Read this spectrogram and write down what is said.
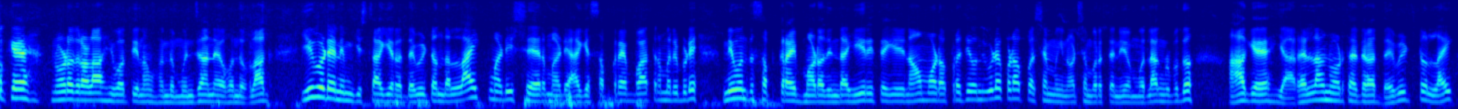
ಓಕೆ, ನೋಡೋದ್ರಲ್ಲ, ಇವತ್ತಿನ ಒಂದು ಮುಂಜಾನೆ ಒಂದು ವ್ಲಾಗ್ ಈ ವಿಡಿಯೋ ನಿಮ್ಗೆ ಇಷ್ಟ ಆಗಿರೋ ದಯವಿಟ್ಟು ಒಂದು ಲೈಕ್ ಮಾಡಿ ಶೇರ್ ಮಾಡಿ, ಹಾಗೆ ಸಬ್ಸ್ಕ್ರೈಬ್ ಮಾತ್ರ ಮರಿಬಿಡಿ. ನೀವೊಂದು ಸಬ್ಸ್ಕ್ರೈಬ್ ಮಾಡೋದ್ರಿಂದ ಈ ರೀತಿಯಾಗಿ ನಾವು ಮಾಡೋ ಪ್ರತಿಯೊಂದು ವಿಡಿಯೋ ಕೂಡ ಫಸ್ಟ್ ನಿಮಗೆ ನೋಡ್ಸ್ಕೊಂಡ್ ಬರುತ್ತೆ, ನೀವು ಮೊದಲಾಗಿ ನೋಡ್ಬೋದು. ಹಾಗೆ ಯಾರೆಲ್ಲ ನೋಡ್ತಾ ಇದ್ದೀರಾ, ದಯವಿಟ್ಟು ಲೈಕ್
